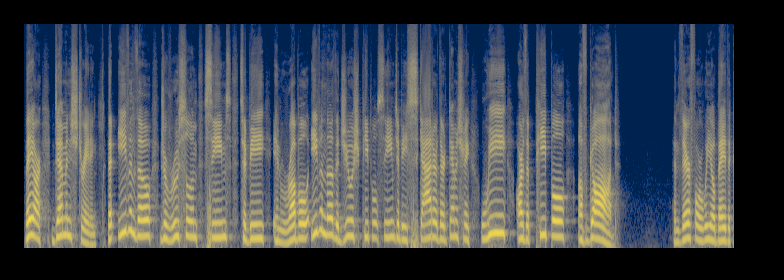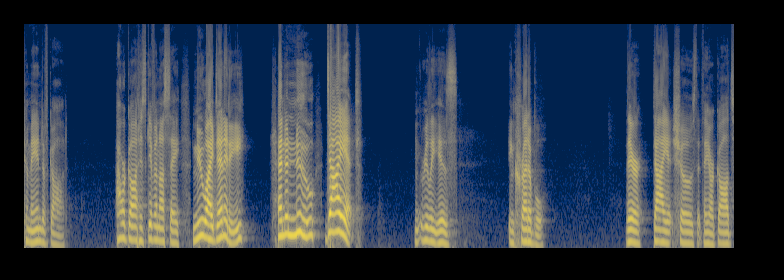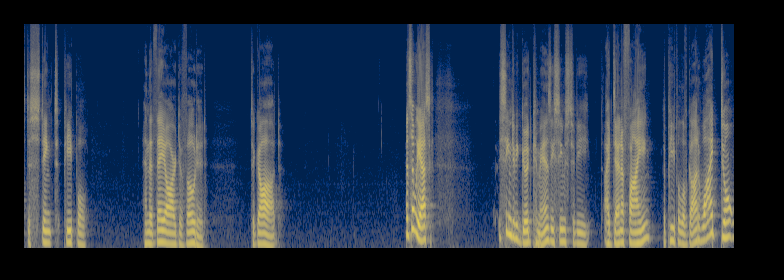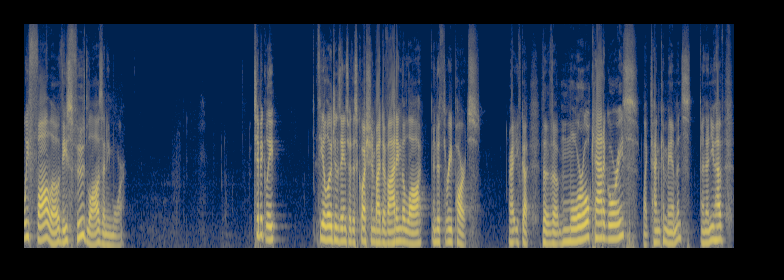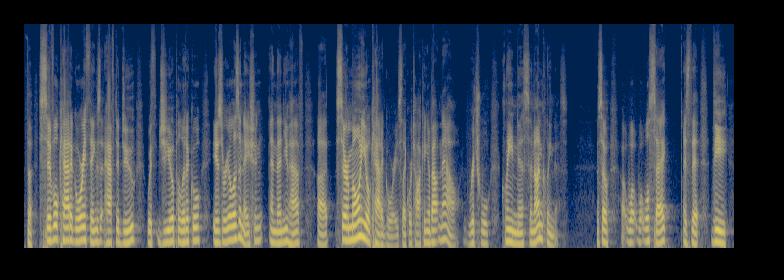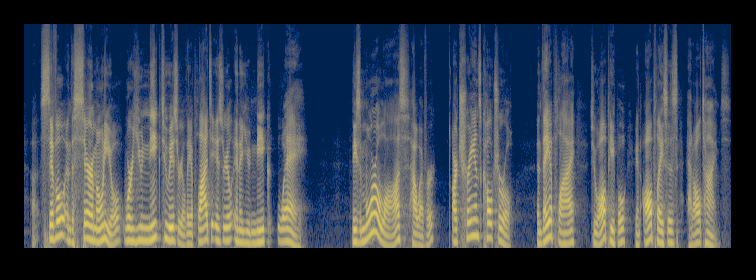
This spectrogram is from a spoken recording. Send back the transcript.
They are demonstrating that even though Jerusalem seems to be in rubble, even though the Jewish people seem to be scattered, they're demonstrating we are the people of God. And therefore, we obey the command of God. Our God has given us a new identity, and a new diet. It really is incredible. Their diet shows that they are God's distinct people and that they are devoted to God. And so we ask, these seem to be good commands. He seems to be identifying the people of God. Why don't we follow these food laws anymore? Typically, theologians answer this question by dividing the law into three parts. Right? You've got the, the moral categories, like Ten Commandments, and then you have the civil category, things that have to do with geopolitical Israel as a nation. And then you have uh, ceremonial categories, like we're talking about now ritual cleanness and uncleanness. And so, uh, what, what we'll say is that the uh, civil and the ceremonial were unique to Israel, they applied to Israel in a unique way. These moral laws, however, are transcultural, and they apply to all people in all places at all times.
